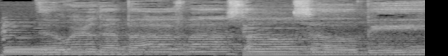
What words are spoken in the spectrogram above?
The world above must also be.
